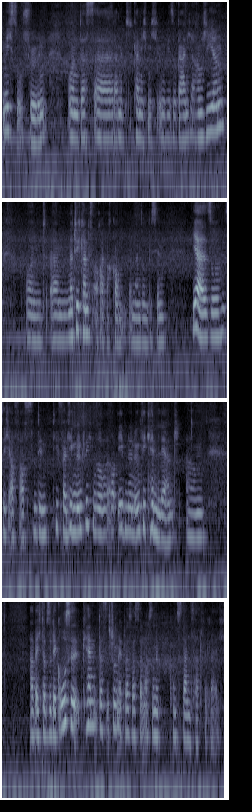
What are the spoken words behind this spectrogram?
nicht so schön. Und das, äh, damit kann ich mich irgendwie so gar nicht arrangieren. Und ähm, natürlich kann das auch einfach kommen, wenn man so ein bisschen, ja, so sich auf, auf den tiefer liegenden Schichten, so Ebenen irgendwie kennenlernt. Ähm, aber ich glaube, so der große Kern, das ist schon etwas, was dann auch so eine Konstanz hat vielleicht.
